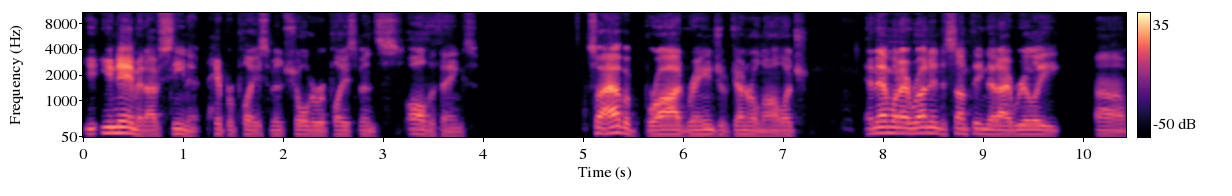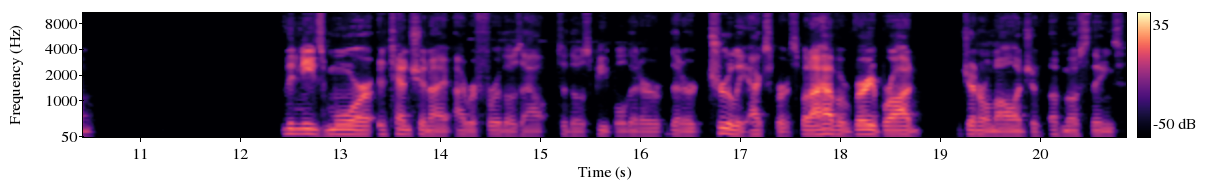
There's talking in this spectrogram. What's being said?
you, you name it. I've seen it: hip replacements, shoulder replacements, all the things. So I have a broad range of general knowledge. And then when I run into something that I really um, that needs more attention, I, I refer those out to those people that are that are truly experts. But I have a very broad general knowledge of, of most things,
